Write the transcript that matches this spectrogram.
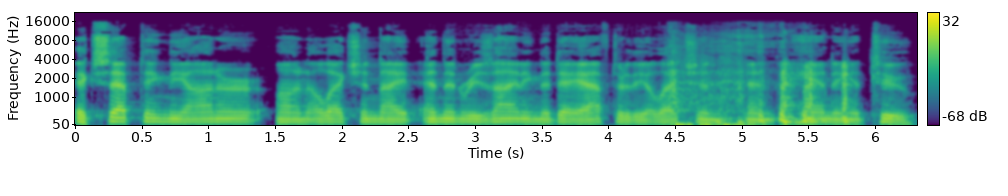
accepting the honor on election night and then resigning the day after the election and handing it to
